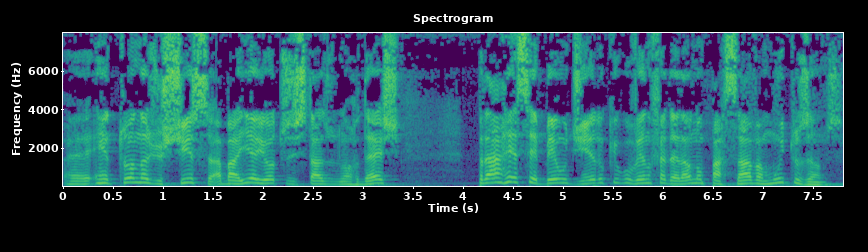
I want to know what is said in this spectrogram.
é, entrou na justiça, a Bahia e outros estados do Nordeste, para receber um dinheiro que o governo federal não passava há muitos anos.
